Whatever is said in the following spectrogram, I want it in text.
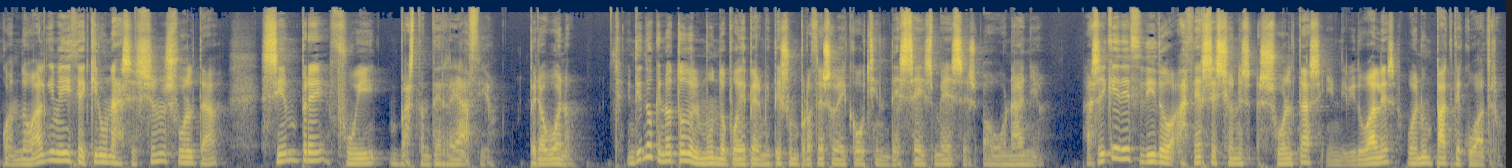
cuando alguien me dice quiero una sesión suelta, siempre fui bastante reacio. Pero bueno, entiendo que no todo el mundo puede permitirse un proceso de coaching de 6 meses o un año. Así que he decidido hacer sesiones sueltas individuales o en un pack de 4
